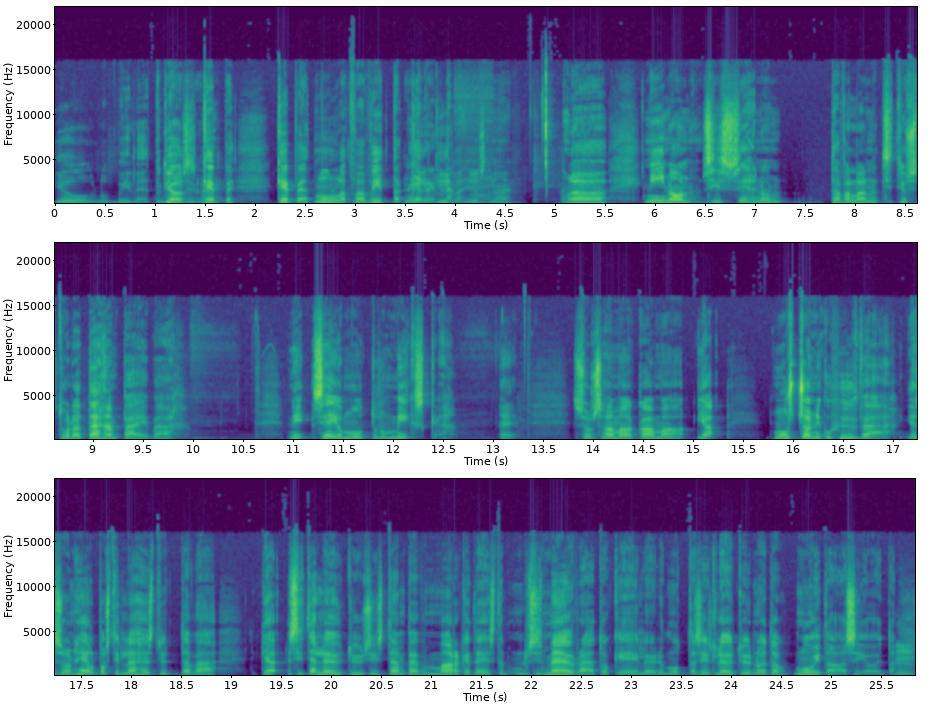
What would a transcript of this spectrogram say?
Joulubileet. Mutta joo, siis kepe, kepeät mullat vaan vittakerille. Niin, kyllä, just näin. Uh, niin on. Siis sehän on tavallaan, että sit jos se tuodaan tähän päivään, niin se ei ole muuttunut miksikään. Ei. Se on samaa kamaa ja musta se on niinku hyvää ja se on helposti lähestyttävää ja sitä löytyy siis tämän päivän marketeista, no siis mäyrää toki ei löydy, mutta siis löytyy noita muita asioita. Mm.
